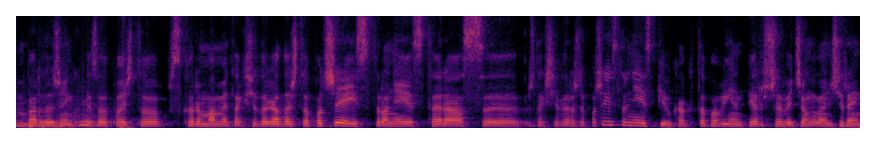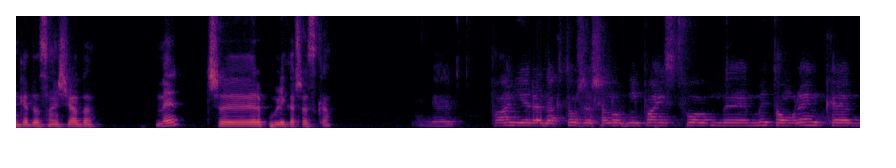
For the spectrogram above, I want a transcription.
Bardzo dziękuję za odpowiedź. To skoro mamy tak się dogadać, to po czyjej stronie jest teraz, e, że tak się wyrażę, po czyjej stronie jest piłka? Kto powinien pierwszy wyciągnąć rękę do sąsiada? My czy Republika Czeska? Panie redaktorze, szanowni państwo, my, tą rękę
